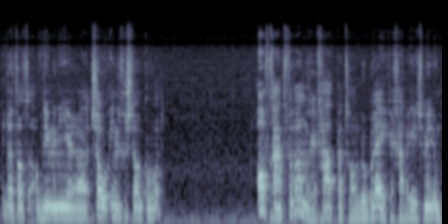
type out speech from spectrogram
En dat dat op die manier uh, zo ingestoken wordt. Of ga het veranderen, ga het patroon doorbreken, ga er iets mee doen.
